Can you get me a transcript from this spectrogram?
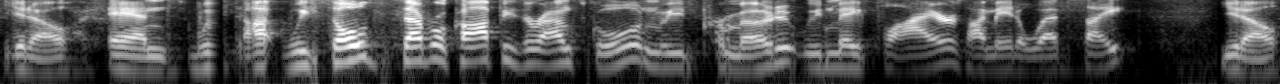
you know and we, uh, we sold several copies around school and we'd promote it. We'd make flyers. I made a website you know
